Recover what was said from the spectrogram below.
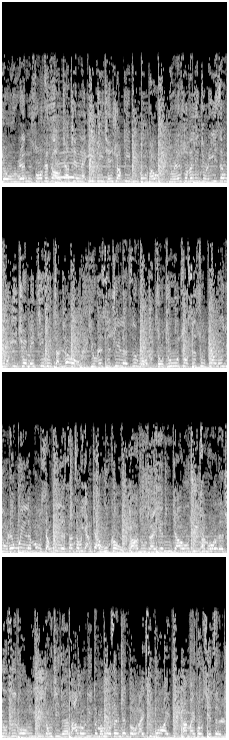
有人说他在老家欠了一堆钱，需要避避风头；有人说他练就了一身武艺，却没机会展露；有人失去了自我，手足无措，四处漂流；有人为了梦想，为了三餐养家糊口。他住在燕郊区残破的旧式公寓。拥挤的大楼里堆满陌生人，都来自外地。他埋头写着履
